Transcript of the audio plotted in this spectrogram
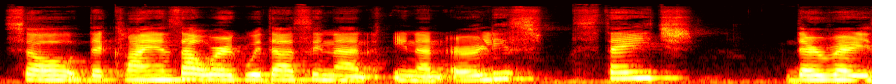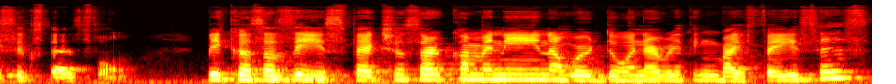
So the clients that work with us in an in an early stage, they're very successful because as the inspections are coming in and we're doing everything by phases,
